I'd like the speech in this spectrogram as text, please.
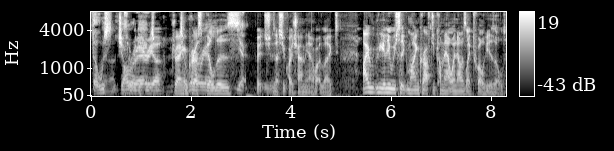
those Uh, genre games. Terraria. Dragon Quest Builders, Yeah. which is actually quite charming. I quite liked. I really wish that Minecraft had come out when I was like 12 years old.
